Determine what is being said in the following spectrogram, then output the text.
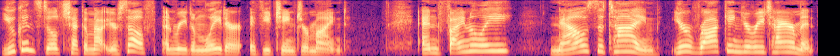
You can still check them out yourself and read them later if you change your mind. And finally, now's the time. You're rocking your retirement.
